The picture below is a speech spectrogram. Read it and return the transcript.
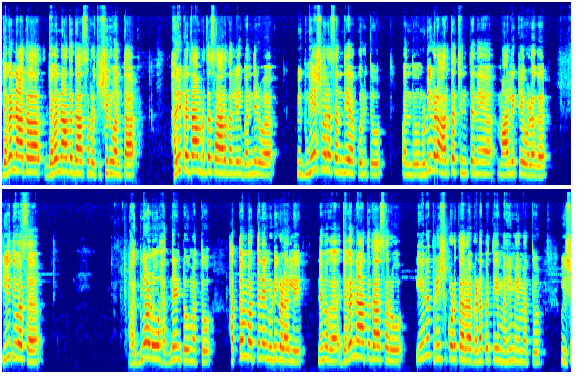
ಜಗನ್ನಾಥ, ಜಗನ್ನಾಥದಾಸರು ರಚಿಸಿರುವಂಥ ಹರಿಕಥಾಮೃತ ಸಾರದಲ್ಲಿ ಬಂದಿರುವ ವಿಘ್ನೇಶ್ವರ ಸಂಧಿಯ ಕುರಿತು ಒಂದು ನುಡಿಗಳ ಅರ್ಥ ಚಿಂತನೆಯ ಮಾಲಿಕೆ ಒಳಗ ಈ ದಿವಸ ಹದಿನೇಳು ಹದಿನೆಂಟು ಮತ್ತು ಹತ್ತೊಂಬತ್ತನೇ ನುಡಿಗಳಲ್ಲಿ ನಮಗೆ ಜಗನ್ನಾಥದಾಸರು ಏನು ತಿಳಿಸಿಕೊಡ್ತಾರ ಗಣಪತಿ ಮಹಿಮೆ ಮತ್ತು ವಿಶ,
